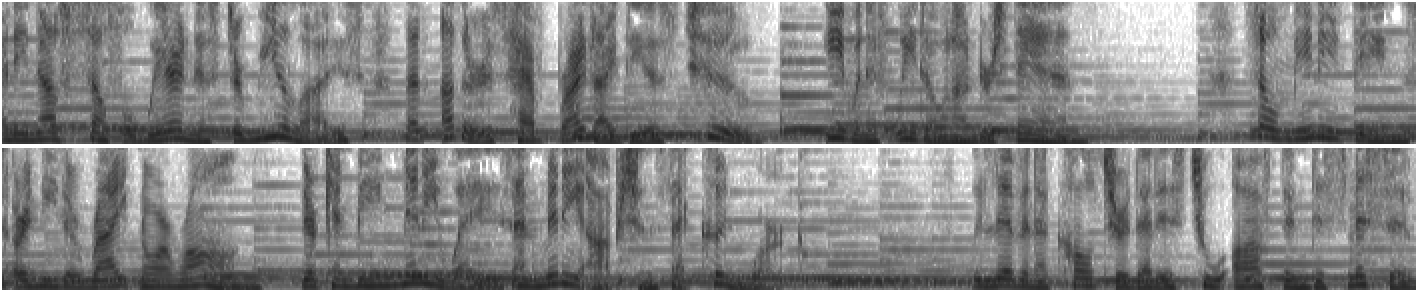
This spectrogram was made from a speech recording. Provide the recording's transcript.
and enough self awareness to realize that others have bright ideas too, even if we don't understand. So many things are neither right nor wrong. There can be many ways and many options that could work. We live in a culture that is too often dismissive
